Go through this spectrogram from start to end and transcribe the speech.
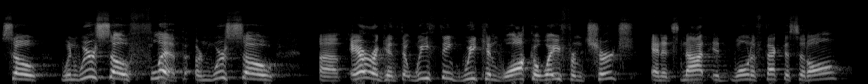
So when we're so flip and we're so uh, arrogant that we think we can walk away from church and it's not, it won't affect us at all,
